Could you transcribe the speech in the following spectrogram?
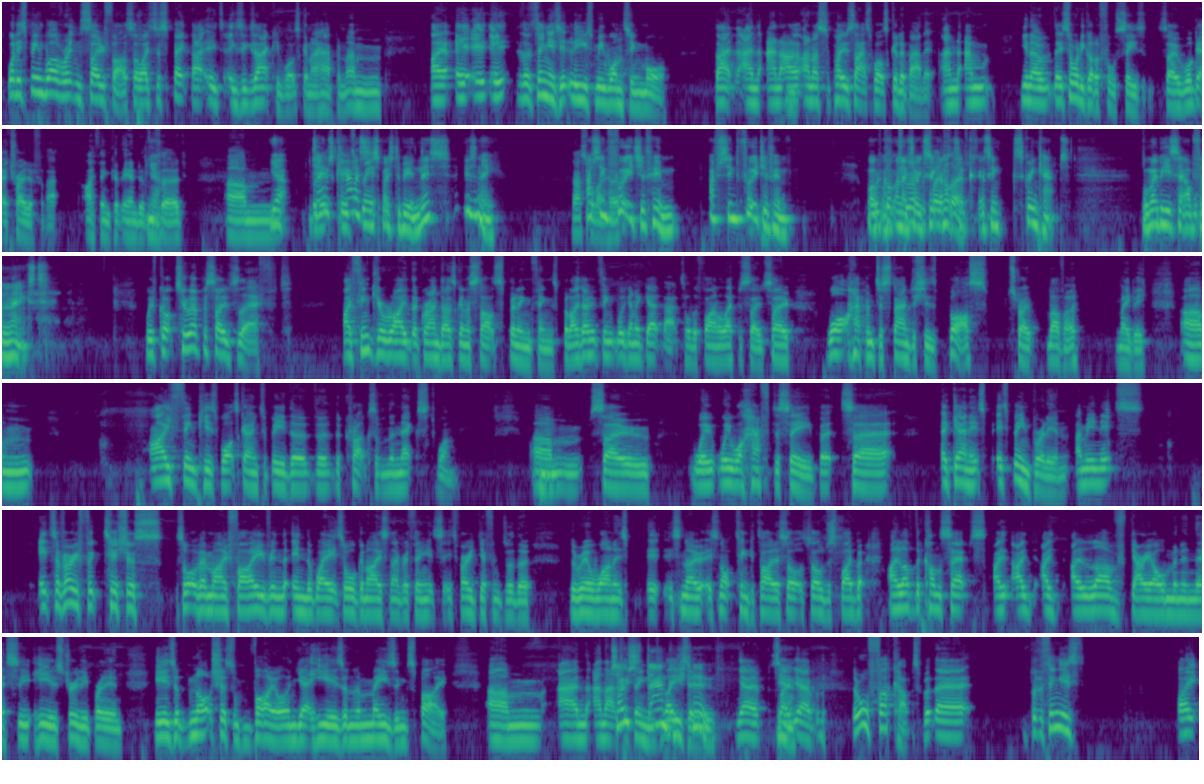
Well, it's been well written so far, so I suspect that is, is exactly what's going to happen. Um, I it, it, it the thing is, it leaves me wanting more. That and and I and I suppose that's what's good about it. And and you know, they've already got a full season, so we'll get a trailer for that. I think at the end of the Yeah. third. Um, Yeah, James it- Callis been- is supposed to be in this, isn't he? that's I've seen footage of him. I've seen footage of him. Well, we've got oh, no, sorry, screen- episodes not left. I've seen screen caps. Well, maybe he's set up for the next. We've got two episodes left. I think you're right that Grandad's going to start spilling things, but I don't think we're going to get that till the final episode. So, what happened to Standish's boss, stroke lover, maybe, um, I think is what's going to be the the, the crux of the next one. Um, So, we we will have to see. But uh, again, it's it's been brilliant. I mean, it's it's a very fictitious sort of MI5 in the in the way it's organized and everything. It's it's very different to the the real one. It's it, it's no it's not Tinker Tailor Sol- Soldier Spy, but I love the concepts. I I I, I love Gary Oldman in this. He, he is truly brilliant. He is obnoxious and vile, and yet he is an amazing spy. Um, and and that's so the thing. lazy. too. Yeah. So Yeah. yeah. They're all fuck ups, but they're but the thing is, I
